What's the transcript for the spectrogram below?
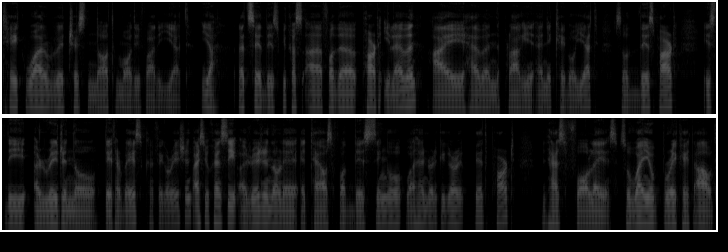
take one which is not modified yet. Yeah, let's say this because uh, for the part 11 I haven't plugged in any cable yet so this part is the original database configuration as you can see originally it tells for this single 100 gigabit part it has four lanes. So when you break it out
